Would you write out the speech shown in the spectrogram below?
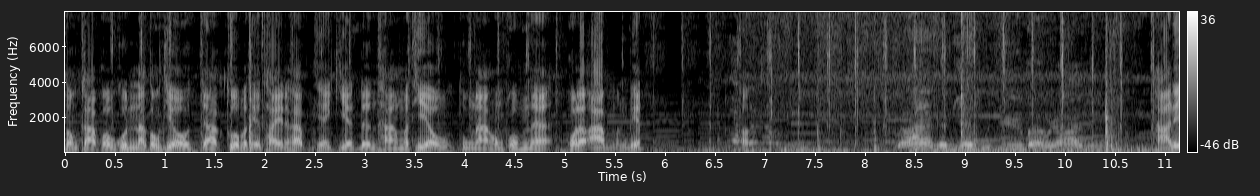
ต้องกราบขอบคุณนักท่องเที่ยวจากทั่วประเทศไทยนะครับ ที่ให้เกียรติเดินทางมาเที่ยวทุ่งนาของผมนะฮะพอแล้วอามมันเผ็ดร้านกระเทียมผู้ถือมาร้านหนึงหาดิ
